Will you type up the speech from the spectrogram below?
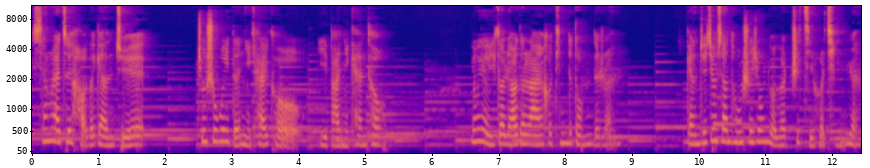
相爱最好的感觉，就是未等你开口，已把你看透。拥有一个聊得来和听得懂你的人，感觉就像同时拥有了知己和情人。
